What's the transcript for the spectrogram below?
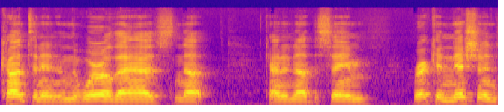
continent in the world that has not kind of not the same recognition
